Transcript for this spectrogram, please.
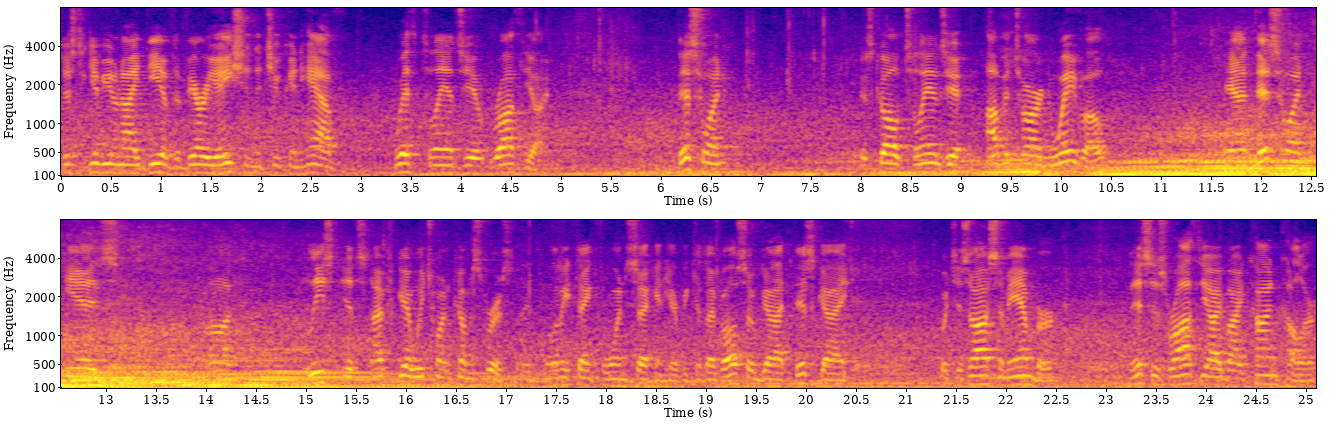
just to give you an idea of the variation that you can have with Tillandsia rothii. This one is called Tillandsia Avatar Nuevo, and this one is, uh, at least it's, I forget which one comes first. Let me think for one second here, because I've also got this guy, which is Awesome Amber. This is Rothii by Concolor,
